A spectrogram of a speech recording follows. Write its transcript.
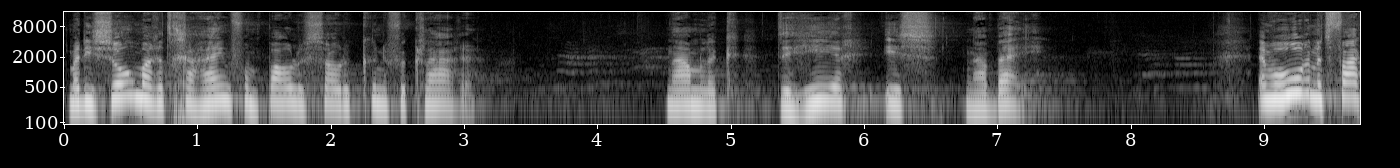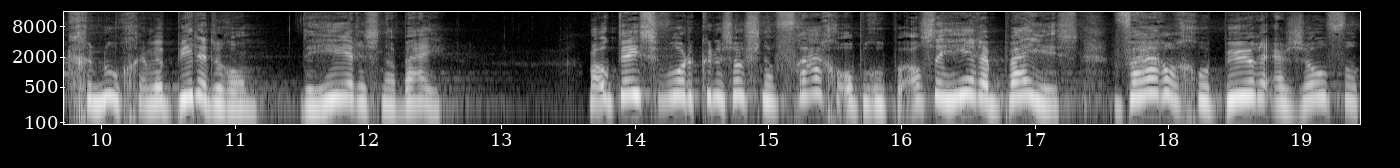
maar die zomaar het geheim van Paulus zouden kunnen verklaren. Namelijk, de Heer is nabij. En we horen het vaak genoeg en we bidden erom. De Heer is nabij. Maar ook deze woorden kunnen zo snel vragen oproepen. Als de Heer erbij is, waarom gebeuren er zoveel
